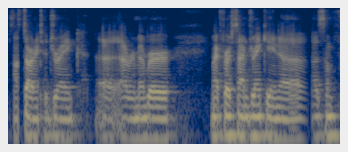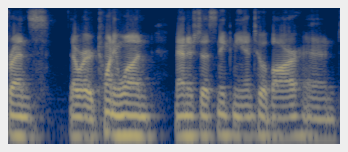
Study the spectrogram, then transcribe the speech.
starting to drink. Uh, I remember my first time drinking. Uh, some friends that were 21 managed to sneak me into a bar and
